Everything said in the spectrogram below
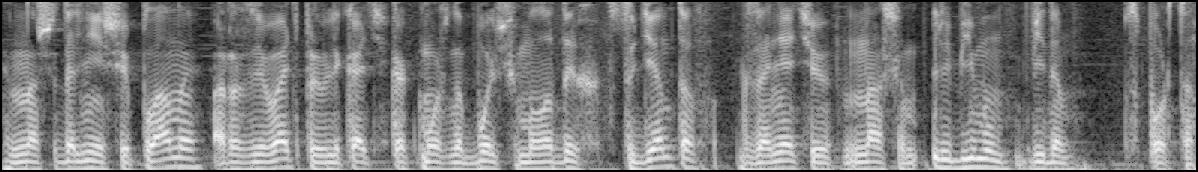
Наши дальнейшие планы развивать, привлекать как можно больше молодых студентов к занятию нашим любимым видом спорта.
